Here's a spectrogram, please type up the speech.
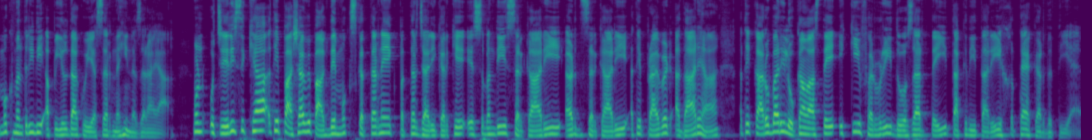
ਮੁੱਖ ਮੰਤਰੀ ਦੀ ਅਪੀਲ ਦਾ ਕੋਈ ਅਸਰ ਨਹੀਂ ਨਜ਼ਰ ਆਇਆ ਹੁਣ ਉਚੇਰੀ ਸਿੱਖਿਆ ਅਤੇ ਭਾਸ਼ਾ ਵਿਭਾਗ ਦੇ ਮੁੱਖ ਸਕੱਤਰ ਨੇ ਇੱਕ ਪੱਤਰ ਜਾਰੀ ਕਰਕੇ ਇਸ ਸੰਬੰਧੀ ਸਰਕਾਰੀ, ਅਰਧ ਸਰਕਾਰੀ ਅਤੇ ਪ੍ਰਾਈਵੇਟ ਅਦਾਰਿਆਂ ਅਤੇ ਕਾਰੋਬਾਰੀ ਲੋਕਾਂ ਵਾਸਤੇ 21 ਫਰਵਰੀ 2023 ਤੱਕ ਦੀ ਤਾਰੀਖ ਤੈਅ ਕਰ ਦਿੱਤੀ ਹੈ।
